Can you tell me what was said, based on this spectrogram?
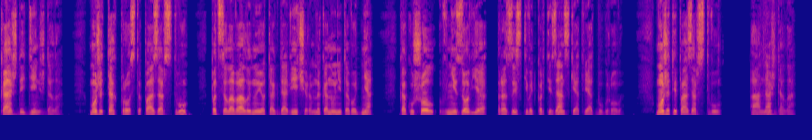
Каждый день ждала. Может, так просто, по озорству, поцеловал он ее тогда вечером, накануне того дня, как ушел в низовье разыскивать партизанский отряд Бугрова. Может, и по озорству, а она ждала.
